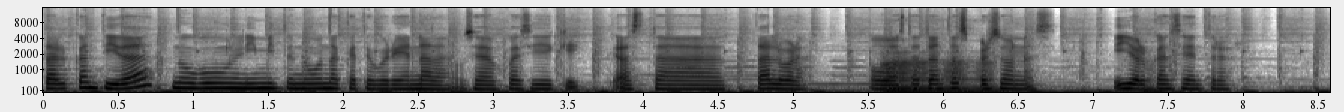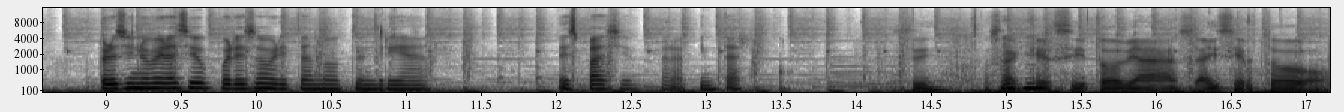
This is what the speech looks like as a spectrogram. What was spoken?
tal cantidad, no hubo un límite, no hubo una categoría, nada. O sea, fue así de que hasta tal hora o hasta Ah. tantas personas. Y yo alcancé a entrar. Pero si no hubiera sido por eso, ahorita no tendría espacio para pintar. Sí, o sea que sí, todavía hay cierto.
